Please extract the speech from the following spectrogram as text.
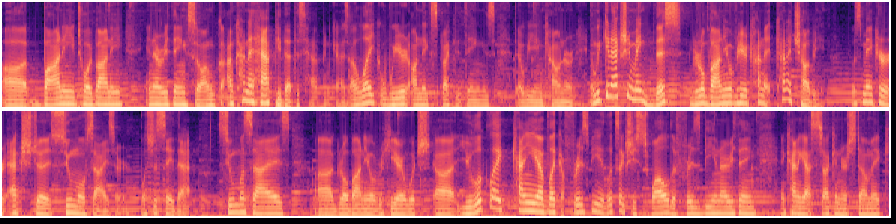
uh, Bonnie, Toy Bonnie, and everything. So I'm, I'm kind of happy that this happened, guys. I like weird, unexpected things that we encounter. And we can actually make this girl Bonnie over here kind of kind of chubby. Let's make her extra sumo size her. Let's just say that. Sumo size uh, girl Bonnie over here, which uh, you look like kind of you have like a frisbee. It looks like she swallowed a frisbee and everything and kind of got stuck in her stomach.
